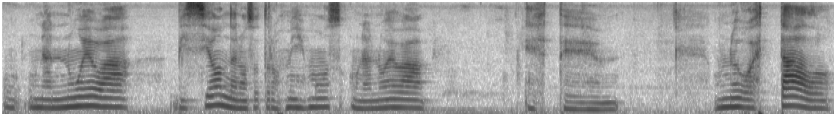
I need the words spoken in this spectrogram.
una nueva visión de nosotros mismos, una nueva, este, un nuevo estado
